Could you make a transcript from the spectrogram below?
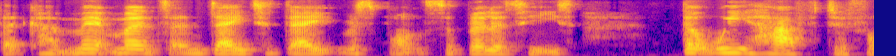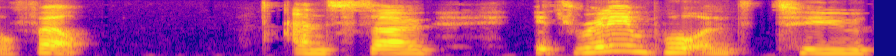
the commitments and day to day responsibilities that we have to fulfill. And so it's really important to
